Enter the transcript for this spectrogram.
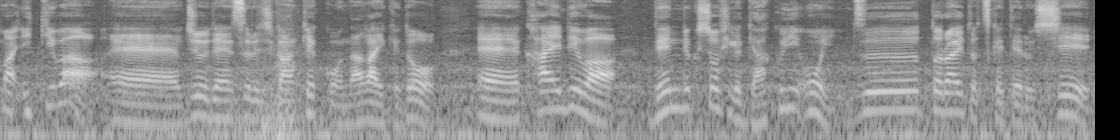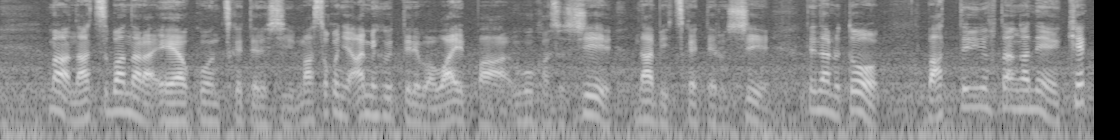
まあ、行きは、えー、充電する時間結構長いけど、えー、帰りは電力消費が逆に多い。ずっとライトつけてるし、まあ、夏場ならエアコンつけてるし、まあ、そこに雨降ってればワイパー動かすしナビつけてるしってなるとバッテリーの負担がね結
